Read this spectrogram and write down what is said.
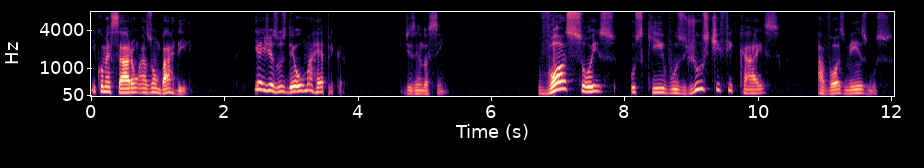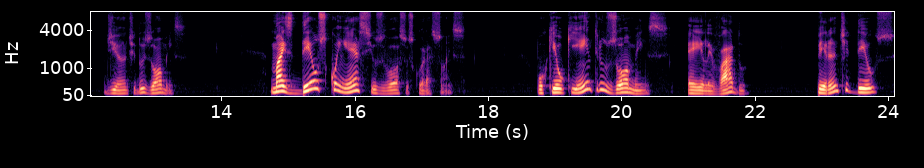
e começaram a zombar dele. E aí Jesus deu uma réplica, dizendo assim: Vós sois os que vos justificais a vós mesmos diante dos homens. Mas Deus conhece os vossos corações. Porque o que entre os homens é elevado, perante Deus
